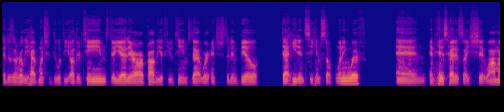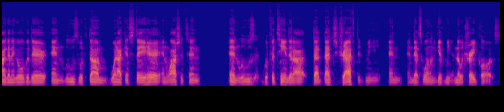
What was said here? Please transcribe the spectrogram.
it doesn't really have much to do with the other teams. There, yeah, there are probably a few teams that were interested in Beal that he didn't see himself winning with. And in his head, it's like, shit, why am I going to go over there and lose with them when I can stay here in Washington and lose with a team that I that that's drafted me and and that's willing to give me a no trade clause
